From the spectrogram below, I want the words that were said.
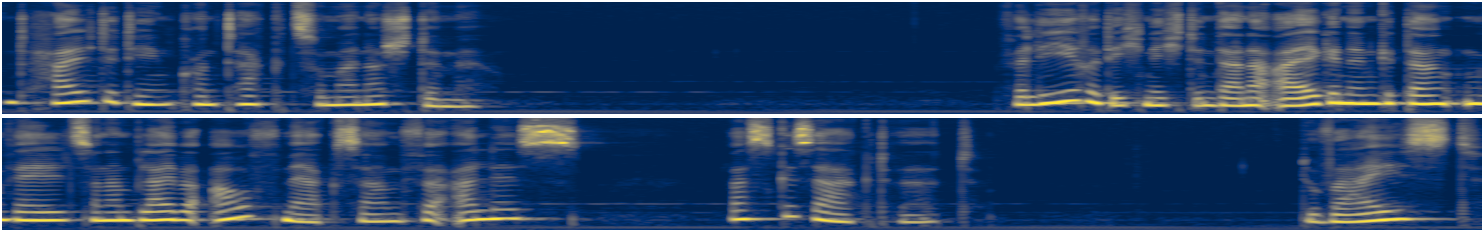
und halte den Kontakt zu meiner Stimme. Verliere dich nicht in deiner eigenen Gedankenwelt, sondern bleibe aufmerksam für alles, was gesagt wird. Du weißt,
